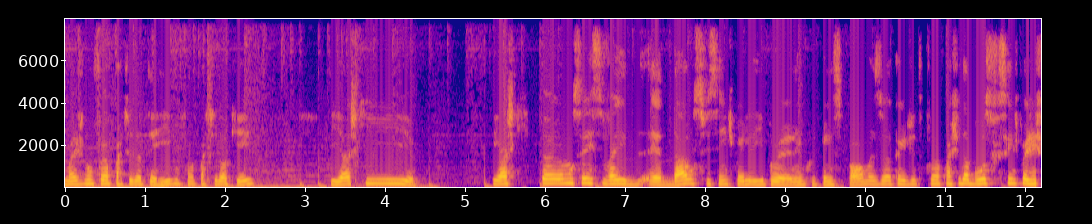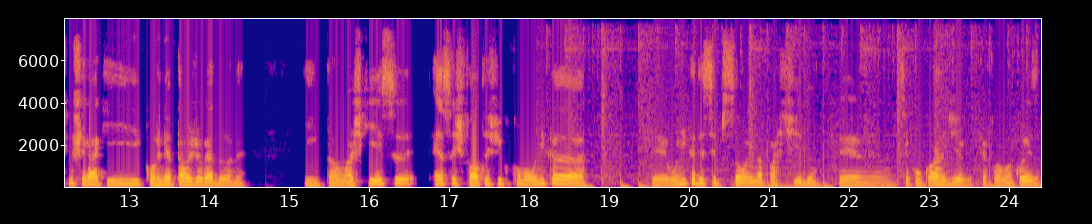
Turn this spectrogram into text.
mas não foi uma partida terrível, foi uma partida ok. E acho que. E acho que eu não sei se vai é, dar o suficiente para ele ir pro elenco principal, mas eu acredito que foi uma partida boa o suficiente pra gente não chegar aqui e cornetar o jogador, né? Então acho que esse, essas faltas ficam como a única é, única decepção aí na partida. É, você concorda, Diego? Quer falar alguma coisa?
